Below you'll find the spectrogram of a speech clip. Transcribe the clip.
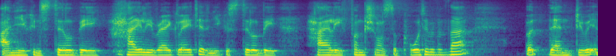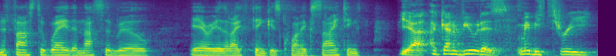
and you can still be highly regulated and you can still be highly functional and supportive of that, but then do it in a faster way, then that's the real area that I think is quite exciting. Yeah, I kind of view it as maybe three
